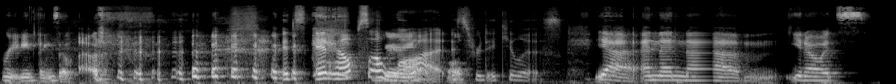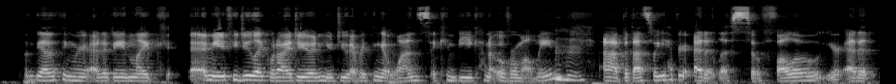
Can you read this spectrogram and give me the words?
reading things out loud. it's it helps a lot. Helpful. It's ridiculous. Yeah, and then um, you know it's the other thing you're editing, like, I mean, if you do like what I do and you do everything at once, it can be kind of overwhelming. Mm-hmm. Uh, but that's why you have your edit list. So follow your edit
